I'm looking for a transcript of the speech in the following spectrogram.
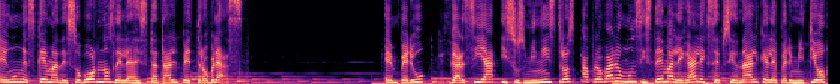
en un esquema de sobornos de la estatal Petrobras. En Perú, García y sus ministros aprobaron un sistema legal excepcional que le permitió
